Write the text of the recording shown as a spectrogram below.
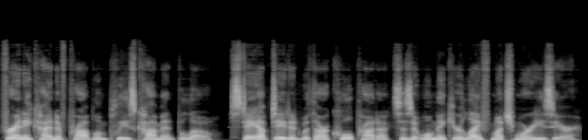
For any kind of problem please comment below. Stay updated with our cool products as it will make your life much more easier.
